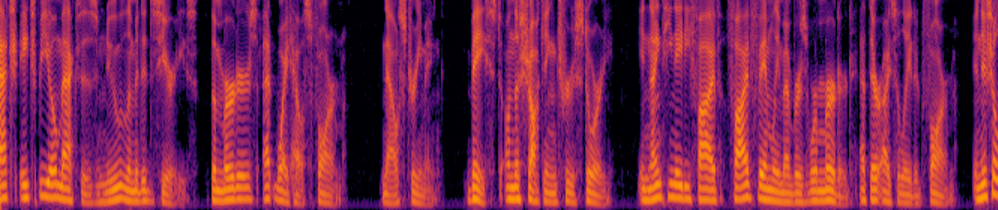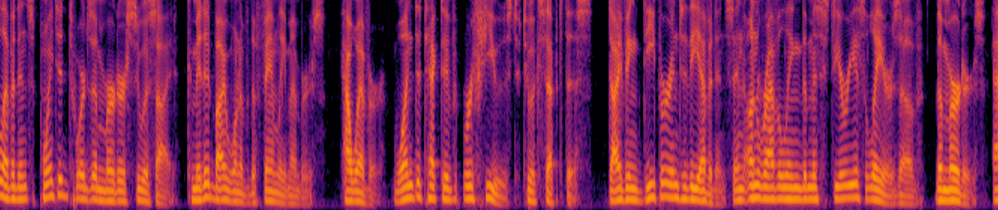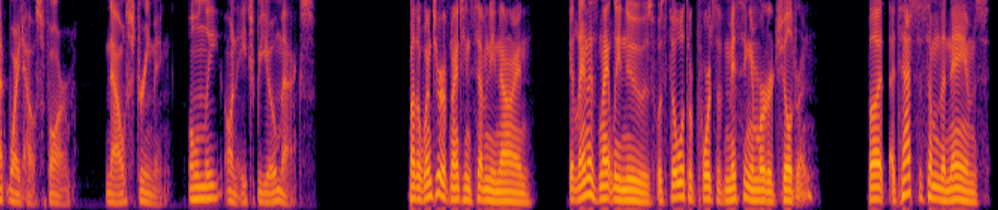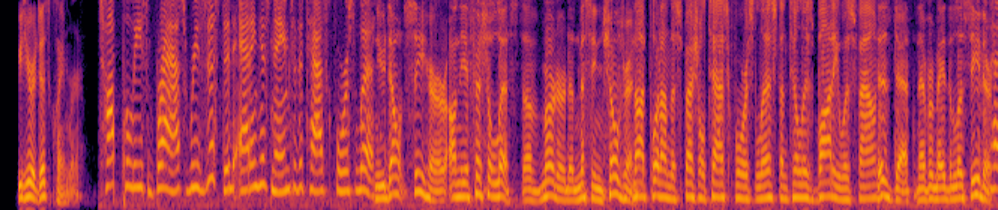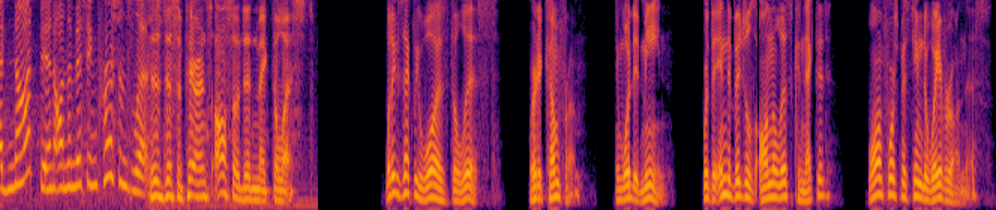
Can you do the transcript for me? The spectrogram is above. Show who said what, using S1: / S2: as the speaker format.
S1: Catch HBO Max's new limited series, The Murders at White House Farm, now streaming. Based on the shocking true story. In 1985, five family members were murdered at their isolated farm. Initial evidence pointed towards a murder suicide committed by one of the family members. However, one detective refused to accept this, diving deeper into the evidence and unraveling the mysterious layers of The Murders at White House Farm. Now streaming, only on HBO Max.
S2: By the winter of 1979, Atlanta's nightly news was filled with reports of missing and murdered children. But attached to some of the names, you'd hear a disclaimer.
S3: Top police brass resisted adding his name to the task force list.
S4: You don't see her on the official list of murdered and missing children.
S5: Not put on the special task force list until his body was found.
S4: His death never made the list either.
S6: Had not been on the missing persons list.
S4: His disappearance also didn't make the list.
S2: What exactly was the list? Where did it come from? And what did it mean? Were the individuals on the list connected? Law enforcement seemed to waver on this.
